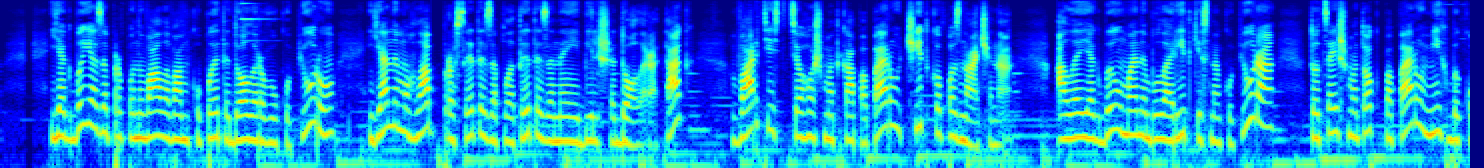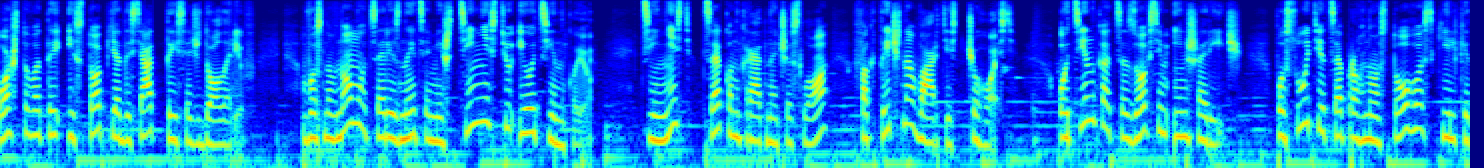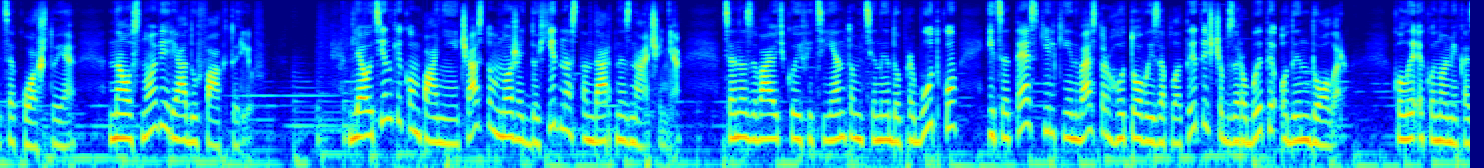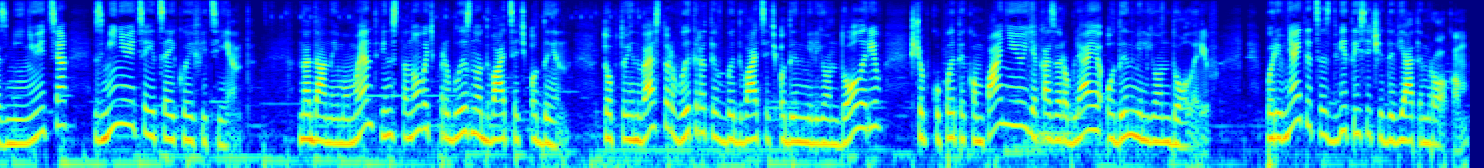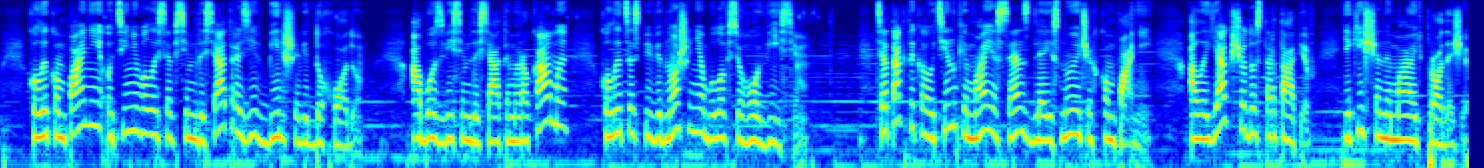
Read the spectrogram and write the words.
Якби я запропонувала вам купити доларову купюру, я не могла б просити заплатити за неї більше долара, так? Вартість цього шматка паперу чітко позначена. Але якби у мене була рідкісна купюра, то цей шматок паперу міг би коштувати і 150 тисяч доларів. В основному це різниця між цінністю і оцінкою. Цінність це конкретне число, фактична вартість чогось. Оцінка це зовсім інша річ. По суті, це прогноз того, скільки це коштує, на основі ряду факторів. Для оцінки компанії часто множать дохід на стандартне значення. Це називають коефіцієнтом ціни до прибутку, і це те, скільки інвестор готовий заплатити, щоб заробити 1 долар. Коли економіка змінюється, змінюється і цей коефіцієнт. На даний момент він становить приблизно 21, тобто інвестор витратив би 21 мільйон доларів, щоб купити компанію, яка заробляє 1 мільйон доларів. Порівняйте це з 2009 роком, коли компанії оцінювалися в 70 разів більше від доходу, або з 80-ми роками, коли це співвідношення було всього 8. Ця тактика оцінки має сенс для існуючих компаній, але як щодо стартапів, які ще не мають продажів?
